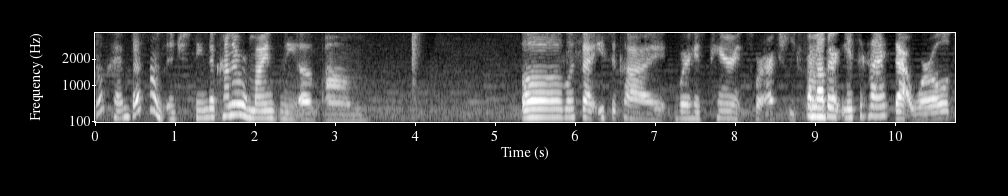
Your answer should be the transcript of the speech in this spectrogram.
Okay, that sounds interesting. That kind of reminds me of um uh what's that isekai where his parents were actually from Another isekai. that world,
